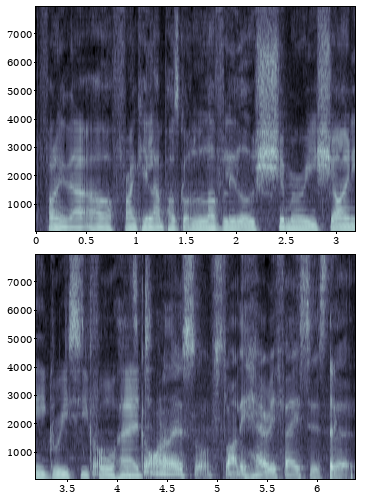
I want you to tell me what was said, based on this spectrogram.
funny that. Oh, Frankie Lampard's got a lovely little shimmery, shiny, greasy Got- forehead. He's got one of those sort of slightly hairy faces that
